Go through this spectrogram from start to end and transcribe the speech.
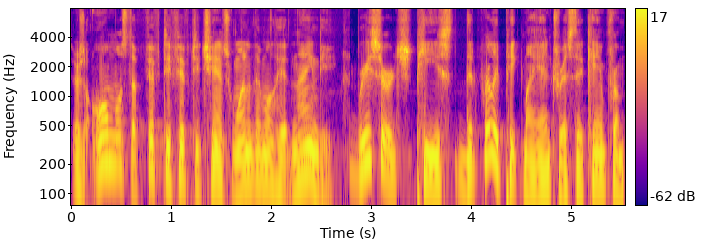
there's almost a 50 50 chance one of them will hit 90. Research piece that really piqued my interest. It came from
